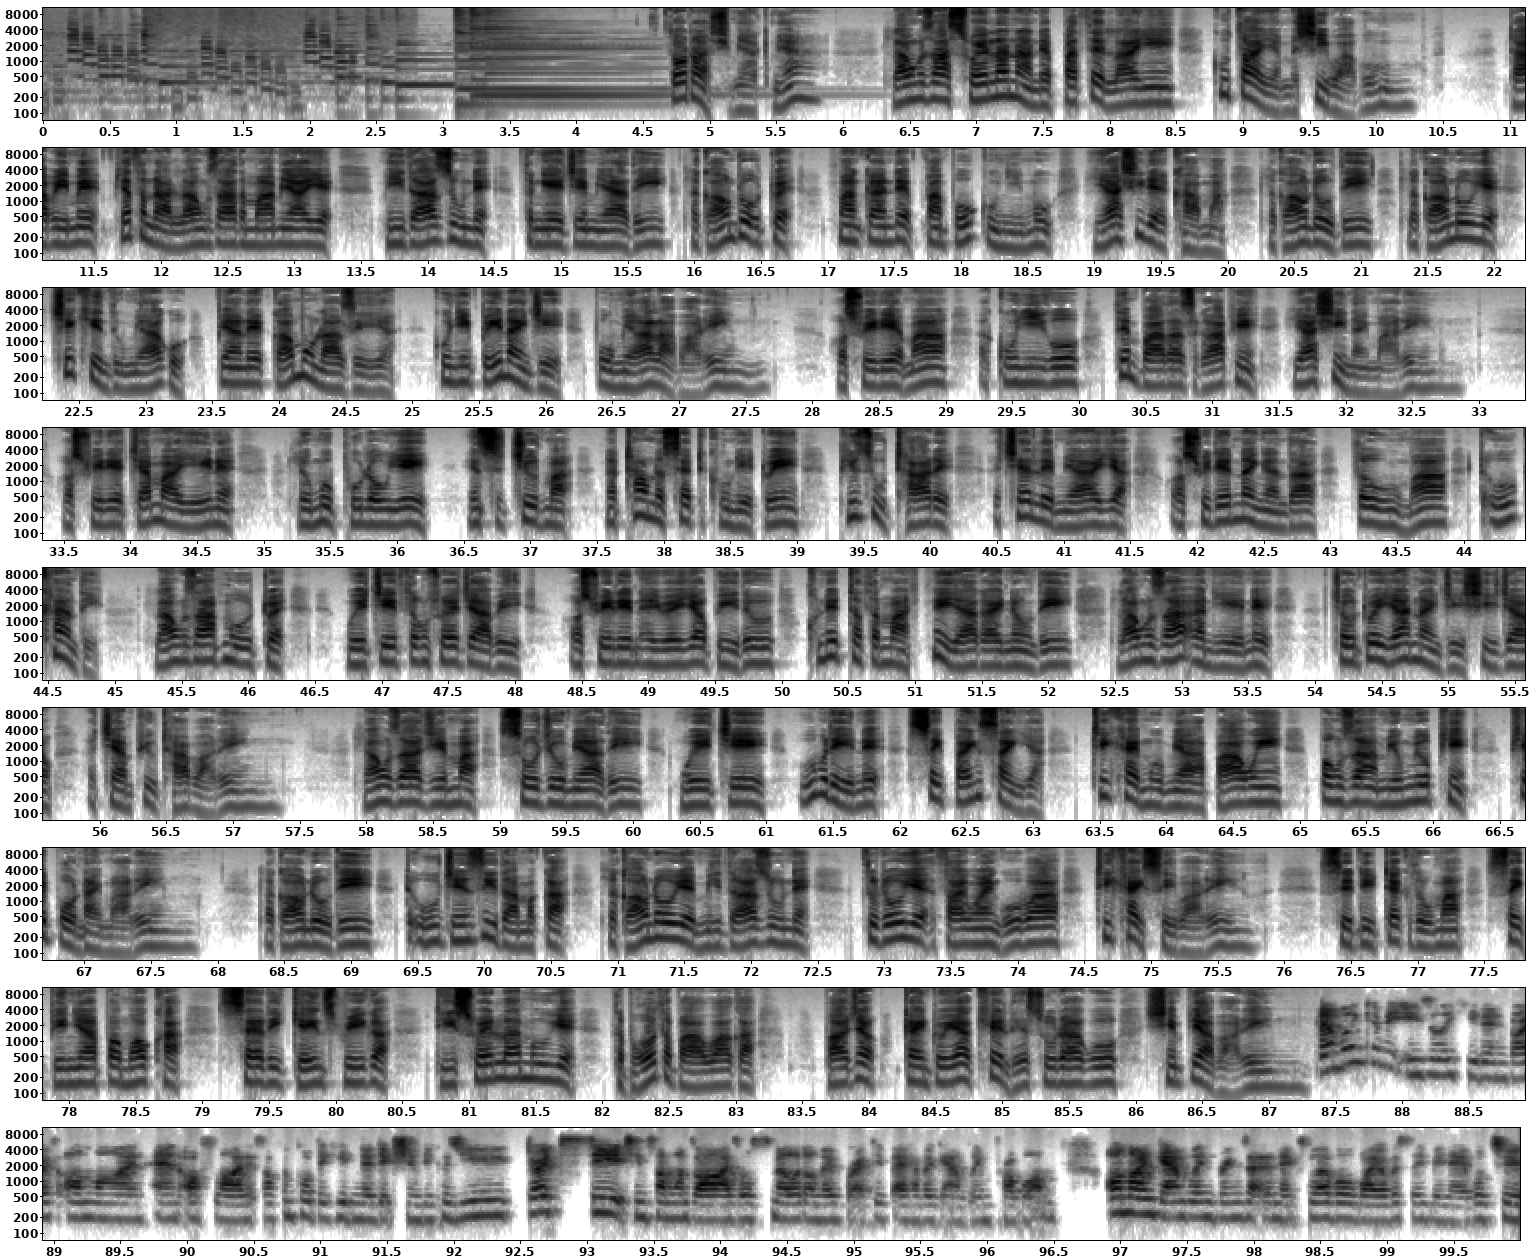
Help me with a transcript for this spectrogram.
တော်ရရှိမြခင်ဗျာ။လောင်ကစားဆွဲလန်းတာနဲ့ပတ်သက်လာရင် ကုသရမရှိပါဘူး။ဒါပေမဲ့ပြဿနာလောင်ကစားသမားများရဲ့မိသားစုနဲ့တငယ်ချင်းများသည်၎င်းတို့အတွက် မှန်ကန်တဲ့ပံ့ပိုးကူညီမှုရရှိတဲ့အခါမှာ၎င်းတို့သည်၎င်းတို့ရဲ့ချစ်ခင်သူများကို ပြန်လည်ကောင်းမွန်လာစေရန်ကူညီပေးနိုင်ခြေပိုများလာပါတယ်။ဩစတြေးလျမှာအကူအညီကိုသင်ဘာသာစကားဖြင့်ရရှိနိုင်ပါတယ်။ဩစတြေးလျကျန်းမာရေးနဲ့လူမှုဖူလုံရေး Institute မှ2021ခုနှစ်တွင်ပြုစုထားတဲ့အချက်အလက်များအရဩစတြေးလျနိုင်ငံသား၃ဦးမှာတဦးခန့်သည်လောင်ကစားမှုအတွက် ငွေကြေးသုံးစွဲကြပြီးဩစတြေးလျအရွယ်ရောက်ပြီးသူ9.2ရာခိုင်နှုန်းသည် လောင်ကစားအန္တရာယ်နှင့်ကြုံတွေ့ရနိုင်ခြေရှိကြောင်းအကြံပြုထားပါတယ်။လောင်ကစားခြင်းမှဆိုကြိုများသည်ငွေကြေးဥပဒေနှင့်စိတ်ပိုင်းဆိုင်ရာ ထိခိုက်မှုများအပါအဝင် ပုံစံအမျိုးမျိုးဖြင့်ဖြစ်ပေါ်နိုင်ပါတယ်။၎င်းတို့သည်တဦးချင်းစီသာမက၎င်းတို့ရဲ့မိသားစုနှင့်သူတို့ရဲ့အတိုင်းဝိုင်းကိုပါ ထိခိုက်စေပါတယ်။ Sydney တက္ကသိုလ်မှစိတ်ပညာပေါမောက္ခ Sally Gainsbury ကဒီဆွဲလန်းမှုရဲ့သဘောတဘာဝကဘာကြောင့်ကင်တွယ်ရခဲ့လဲဆိုတာကိုရှင်းပြပါတယ် Gambling can be easily hidden both online and offline. It's often called the hidden addiction because you don't see it in someone's eyes or smell it on their breath if they have a gambling problem. Online gambling brings that to the next level by obviously being able to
